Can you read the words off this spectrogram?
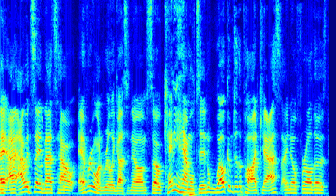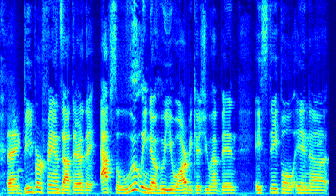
Hey, I, I would say that's how everyone really got to know him. So, Kenny Hamilton, welcome to the podcast. I know for all those Thank Bieber fans out there, they absolutely know who you are because you have been a staple in uh,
